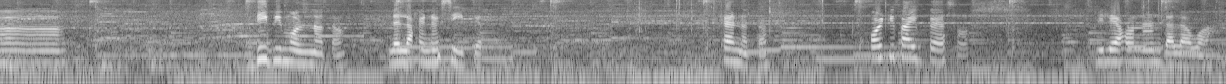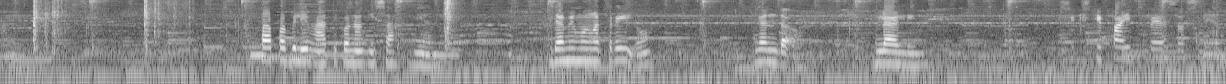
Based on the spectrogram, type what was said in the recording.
ah, DB Mall na to. Lalaki ng sipit. Kano to? 45 pesos. Bili ako ng dalawa. Ayan. Papabili yung ate ko ng isa. Ayan. Daming mga tray, oh. Ganda, oh. Lalim. 65 pesos na yan.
